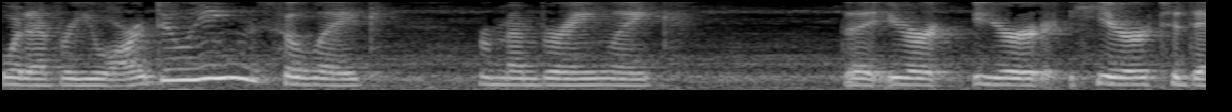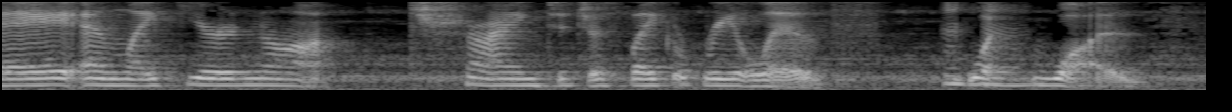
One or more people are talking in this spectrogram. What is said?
whatever you are doing so like remembering like that you're you're here today and like you're not trying to just like relive what was.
